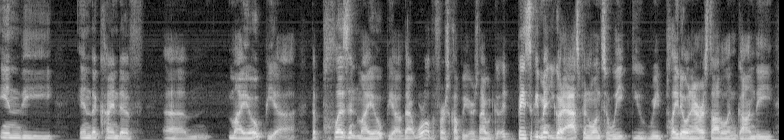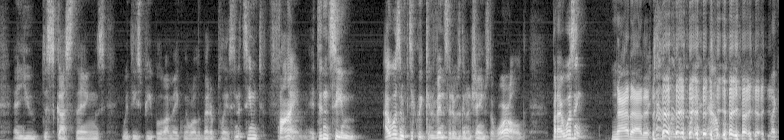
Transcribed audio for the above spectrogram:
in the in the kind of um, myopia, the pleasant myopia of that world the first couple years. And I would go, it basically meant you go to Aspen once a week, you read Plato and Aristotle and Gandhi, and you discuss things with these people about making the world a better place. And it seemed fine. It didn't seem, I wasn't particularly convinced that it was going to change the world, but I wasn't mad at it. Like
